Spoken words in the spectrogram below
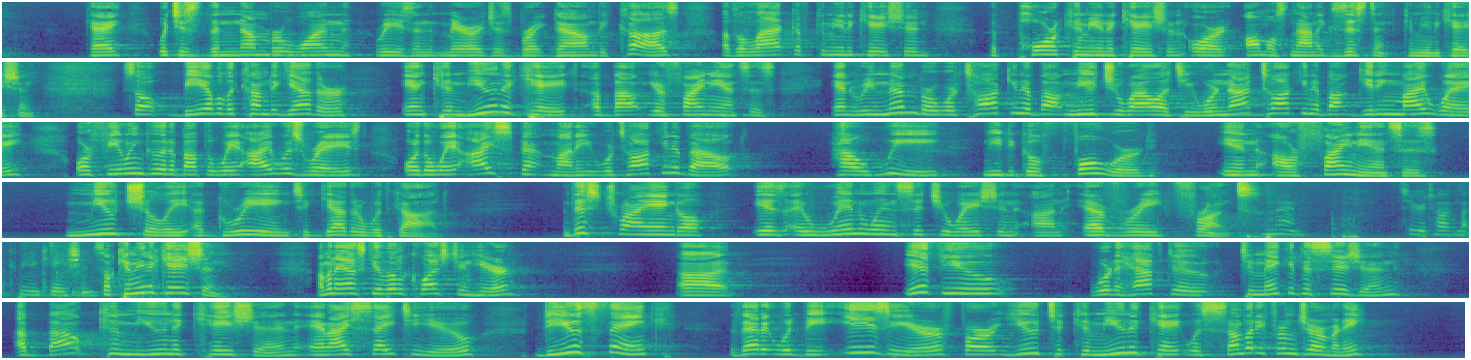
okay? Which is the number one reason marriages break down because of the lack of communication, the poor communication, or almost non existent communication. So be able to come together and communicate about your finances. And remember, we're talking about mutuality. We're not talking about getting my way or feeling good about the way I was raised or the way I spent money. We're talking about how we need to go forward in our finances, mutually agreeing together with God. This triangle is a win win situation on every front. Amen. So you're talking about communication. So, communication. I'm going to ask you a little question here. Uh, if you were to have to, to make a decision about communication, and I say to you, do you think that it would be easier for you to communicate with somebody from Germany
